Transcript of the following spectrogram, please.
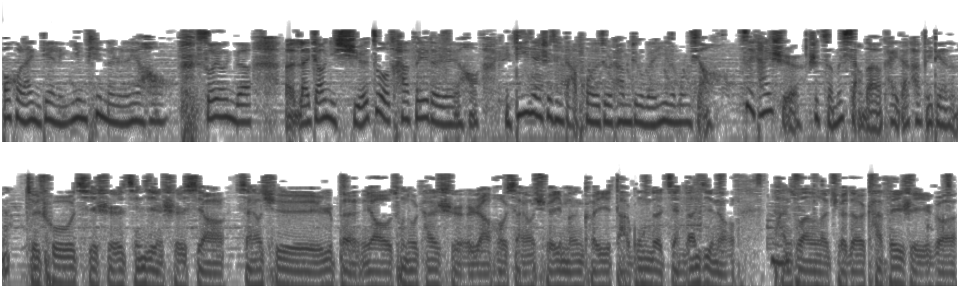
包括来你店里应聘的人也好，所有你的呃来找你学做咖啡的人也好，你第一件事情打破的就是他们这个文艺的梦想。最开始是怎么想到要开一家咖啡店的呢？最初其实仅仅是想想要去日本，要从头开始，然后想要学一门可以打工的简单技能。盘算了，觉得咖啡是一个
